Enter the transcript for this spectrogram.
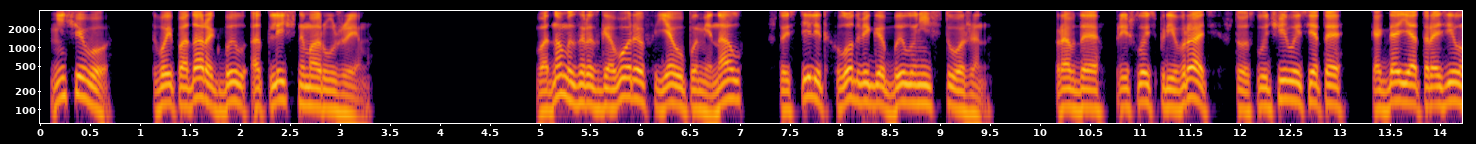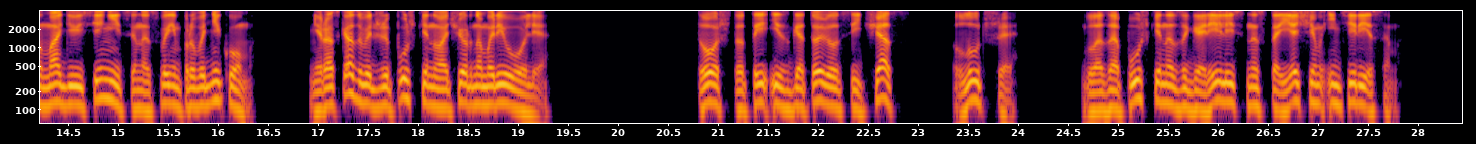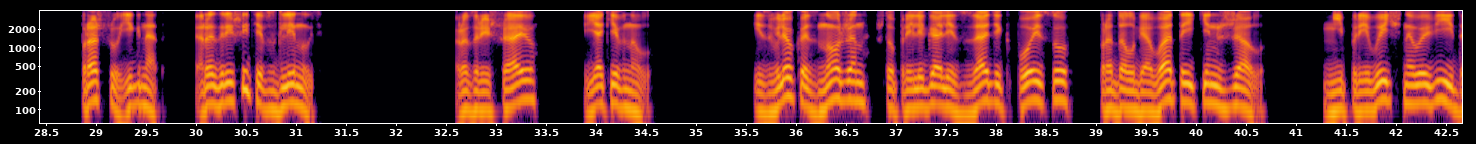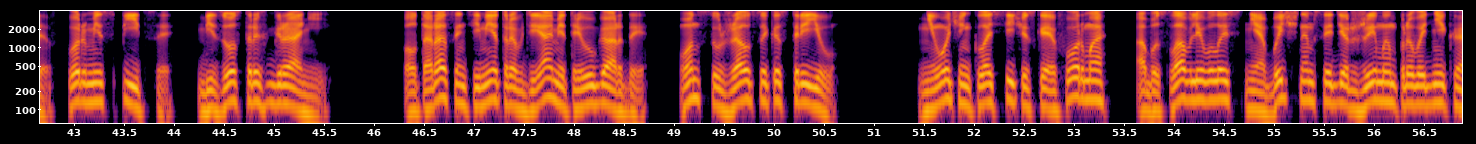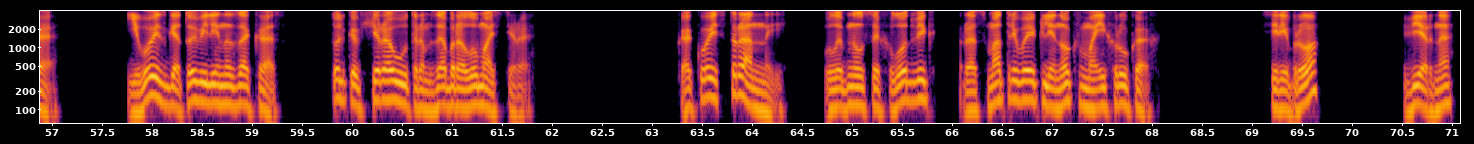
«Ничего, твой подарок был отличным оружием. В одном из разговоров я упоминал, что стилет Хлодвига был уничтожен. Правда, пришлось приврать, что случилось это, когда я отразил магию Синицына своим проводником. Не рассказывать же Пушкину о черном ореоле. То, что ты изготовил сейчас, лучше. Глаза Пушкина загорелись настоящим интересом. Прошу, Игнат, разрешите взглянуть? Разрешаю. Я кивнул извлек из ножен, что прилегали сзади к поясу, продолговатый кинжал. Непривычного вида, в форме спицы, без острых граней. Полтора сантиметра в диаметре у гарды, он сужался к острию. Не очень классическая форма обуславливалась необычным содержимым проводника. Его изготовили на заказ, только вчера утром забрал у мастера. Какой странный, улыбнулся Хлодвиг, рассматривая клинок в моих руках. Серебро? Верно.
